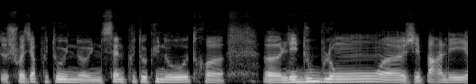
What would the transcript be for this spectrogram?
de choisir plutôt une, une scène plutôt qu'une autre, les doublons, j'ai parlé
